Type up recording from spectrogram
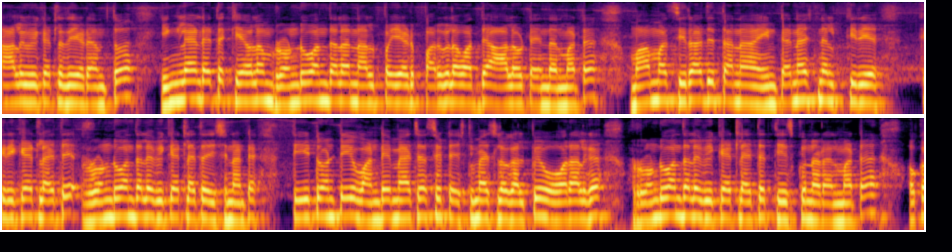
నాలుగు వికెట్లు తీయడంతో ఇంగ్లాండ్ అయితే కేవలం రెండు వందల నలభై ఏడు పరుగుల వద్ద ఆల్అవుట్ అయిందనమాట మహమ్మద్ సిరాజ్ తన ఇంటర్నేషనల్ కెరియర్ క్రికెట్లో అయితే రెండు వందల వికెట్లు అయితే తీసిండు అంటే T twenty one day matches test మ్యాచ్లో కలిపి ఓవరాల్గా రెండు వందల వికెట్లు అయితే తీసుకున్నాడు అనమాట ఒక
